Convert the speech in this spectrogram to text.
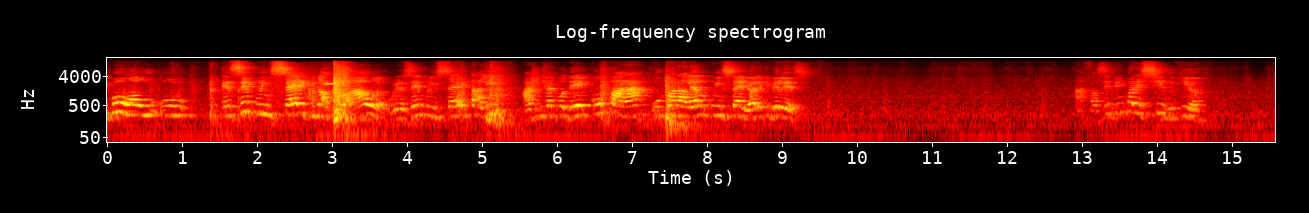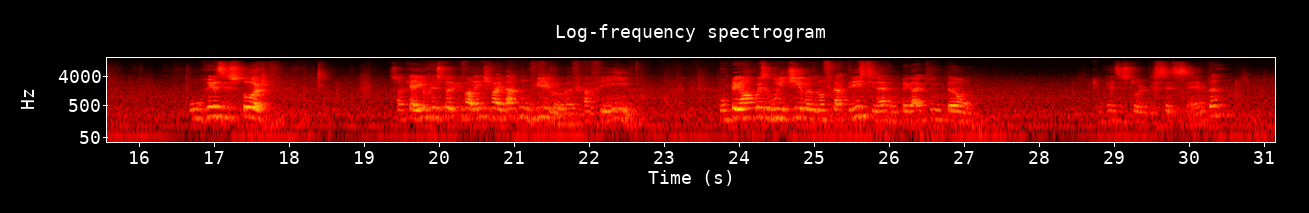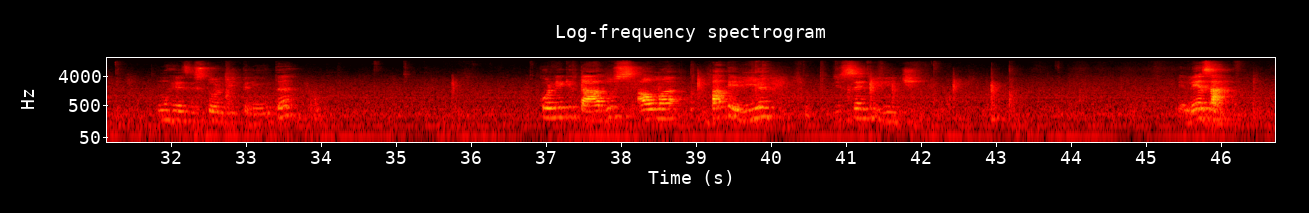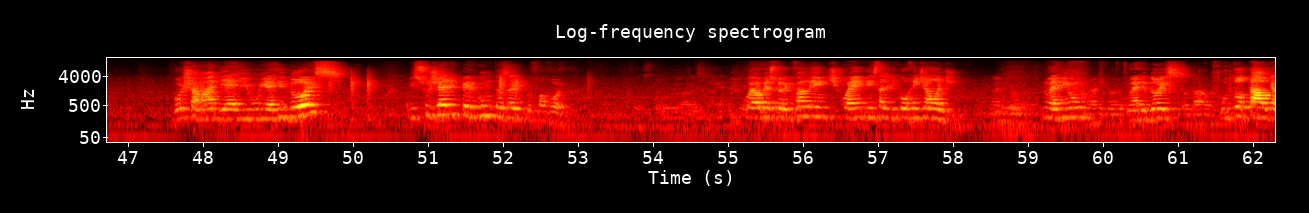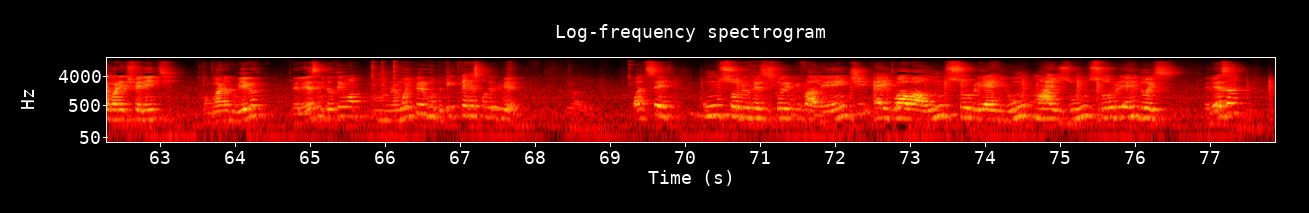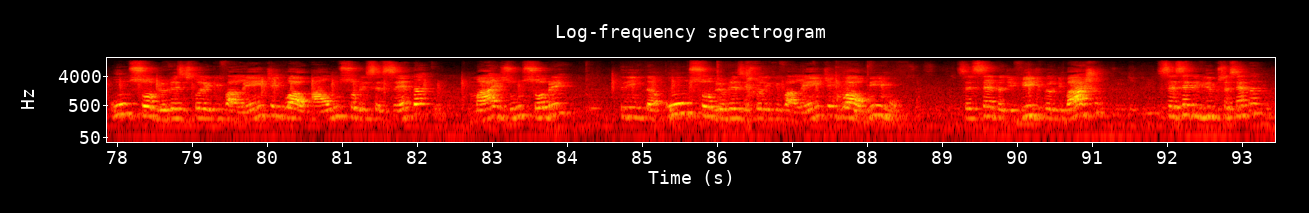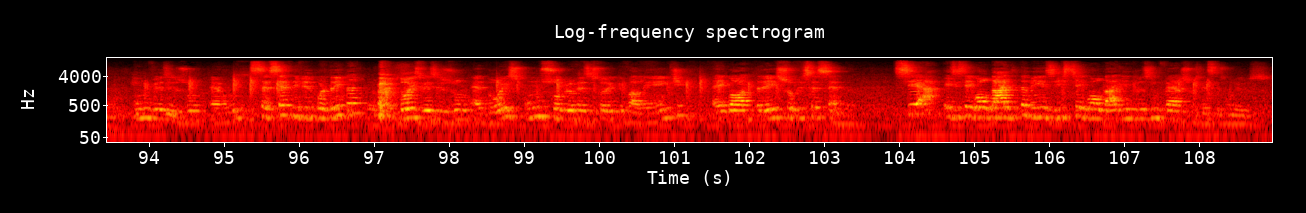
bom, ó, o, o exemplo em série que abriu a aula, o exemplo em série está ali. A gente vai poder comparar o paralelo com o em série. Olha que beleza. Ah, fazer bem parecido aqui, ó. O resistor. Só que aí o resistor equivalente vai dar com vírgula, vai ficar feinho. Vamos pegar uma coisa bonitinha para tu não ficar triste, né? Vamos pegar aqui então resistor de 60, um resistor de 30, conectados a uma bateria de 120. Beleza? Vou chamar de R1 e R2. Me sugere perguntas aí, por favor. Qual é o resistor equivalente? Qual é a intensidade de corrente aonde? No R1, no R2. O total, que agora é diferente. Concorda comigo? Beleza? Então tem uma, um monte de pergunta. O que, que tu quer responder primeiro? Pode ser. 1 sobre o resistor equivalente é igual a 1 sobre R1 mais 1 sobre R2. Beleza? 1 sobre o resistor equivalente é igual a 1 sobre 60 mais 1 sobre 30. 1 sobre o resistor equivalente é igual, mínimo, 60 divide pelo de baixo, 60 dividido por 60, 1 vezes 1 é 1, 60 dividido por 30, 2 vezes 1 é 2, 1 sobre o resistor equivalente é igual a 3 sobre 60. Se existe a igualdade, também existe a igualdade entre os inversos desses números.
